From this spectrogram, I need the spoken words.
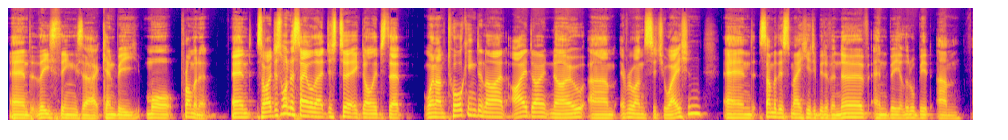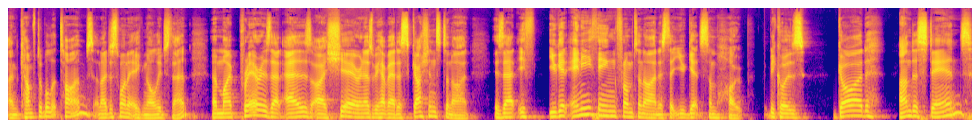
and these things uh, can be more prominent. And so I just want to say all that just to acknowledge that when I'm talking tonight, I don't know um, everyone's situation, and some of this may hit a bit of a nerve and be a little bit um, uncomfortable at times. And I just want to acknowledge that. And my prayer is that as I share and as we have our discussions tonight, is that if you get anything from tonight, is that you get some hope because God understands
